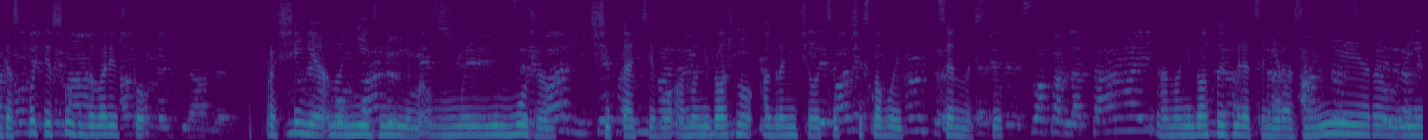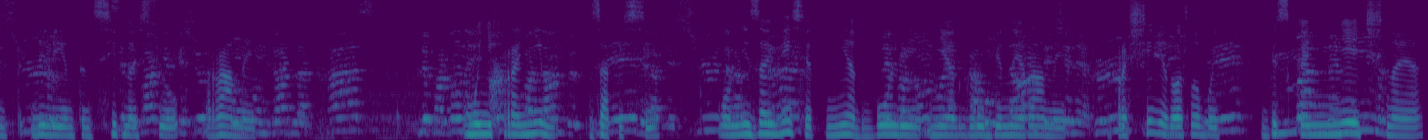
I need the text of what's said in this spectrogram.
Господь Иисус говорит, что прощение, оно неизмеримо. Мы не можем считать его, оно не должно ограничиваться числовой ценностью. Оно не должно измеряться ни размером, или интенсивностью раны. Мы не храним записи. Он не зависит ни от боли, ни от глубины раны. Прощение должно быть бесконечное,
